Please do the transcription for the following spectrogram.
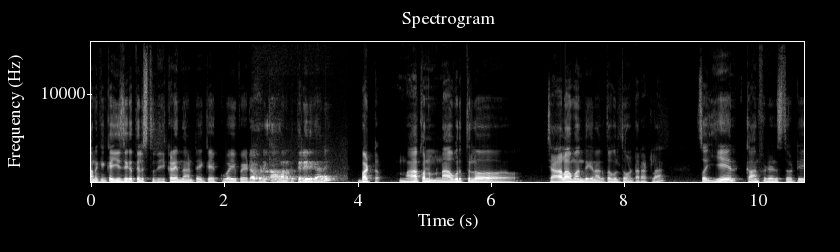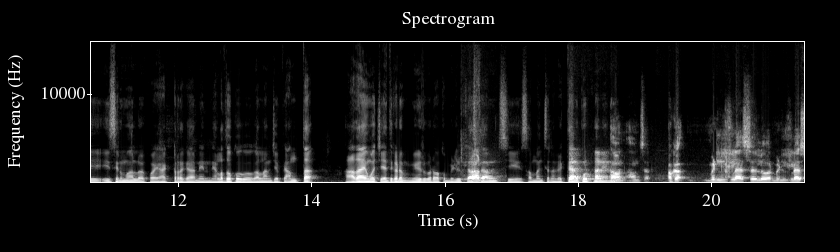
మనకి ఇంకా ఈజీగా తెలుస్తుంది. ఇక్కడ ఏంటంటే ఇంకా ఎక్కువ అయిపోయేటప్పటికి మనకు తెలియదు కానీ బట్ మాకు నా వృత్తిలో చాలామందికి నాకు తగులుతూ ఉంటారు అట్లా. సో ఏ కాన్ఫిడెన్స్ తోటి ఈ సినిమాలో ఒక యాక్టర్గా నేను నిలదొక్కగలను చెప్పి అంత ఆదాయం వచ్చి ఎందుకంటే మీరు కూడా ఒక మిడిల్ క్లాస్ నుంచి సంబంధించిన వ్యక్తి అనుకుంటున్నాను నేను. అవును అవును సార్. ఒక middle class lower middle class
